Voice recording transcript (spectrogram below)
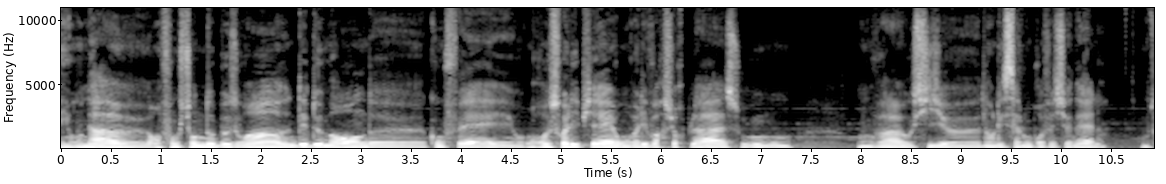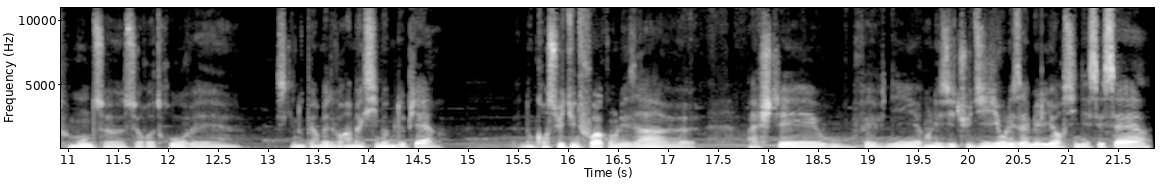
Et on a, euh, en fonction de nos besoins, des demandes euh, qu'on fait et on reçoit les pierres ou on va les voir sur place ou on, va aussi euh, dans les salons professionnels où tout le monde se, retrouve et ce qui nous permet de voir un maximum de pierres. Donc ensuite, une fois qu'on les a achetées ou fait venir, on les étudie, on les améliore si nécessaire.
